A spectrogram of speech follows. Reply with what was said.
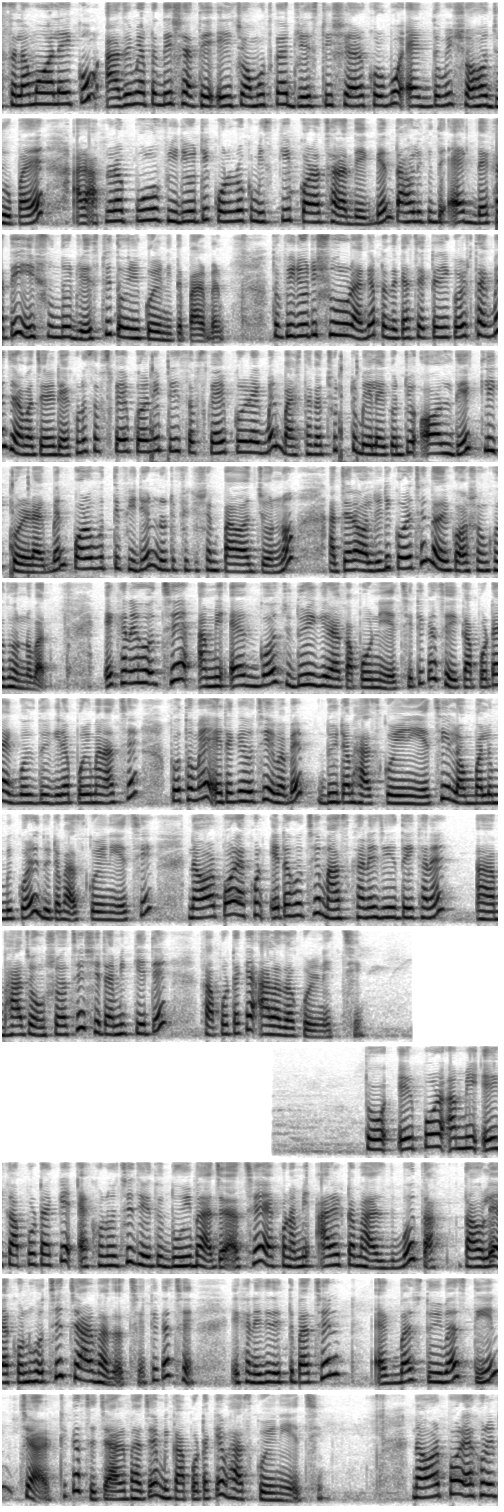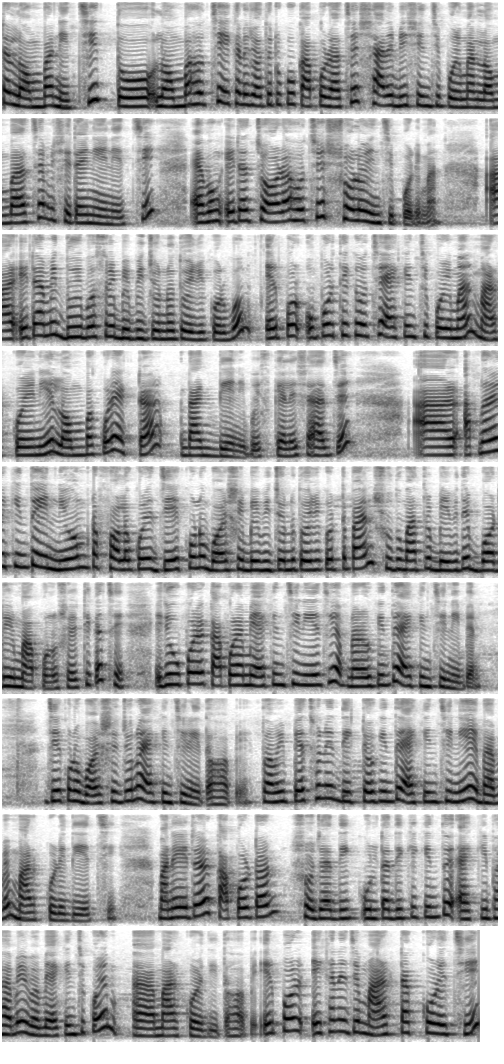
আসসালামু আলাইকুম। আজ আমি আপনাদের সাথে এই চমৎকার ড্রেসটি শেয়ার করব একদমই সহজ উপায়ে। আর আপনারা পুরো ভিডিওটি কোনো রকম স্কিপ করা ছাড়া দেখবেন, তাহলে কিন্তু এক দেখাতেই এই সুন্দর ড্রেসটি তৈরি করে নিতে পারবেন। তো ভিডিওটি শুরুর আগে আপনাদের কাছে একটা রিকোয়েস্ট থাকবে যে আমার চ্যানেলটি এখনও সাবস্ক্রাইব করেনি প্লিজ সাবস্ক্রাইব করে রাখবেন। পাশে থাকা ছোট্ট বেল আইকনটি অল দিয়ে ক্লিক করে রাখবেন পরবর্তী ভিডিওর নোটিফিকেশন পাওয়ার জন্য। আর যারা অলরেডি করেছেন, তাদেরকে অসংখ্য ধন্যবাদ। এখানে হচ্ছে আমি এক গজ দুই গিরা কাপড় নিয়েছি, ঠিক আছে? এই কাপড়টা এক গজ দুই গিরা পরিমাণ আছে। প্রথমে এটাকে হচ্ছে এভাবে দুইটা ভাজ করে নিয়েছি, লম্বালম্বি করে দুইটা ভাজ করে নিয়েছি। নেওয়ার পর এখন এটা হচ্ছে মাঝখানে যেহেতু এখানে ভাঁজ অংশ আছে, সেটা আমি কেটে কাপড়টাকে আলাদা করে নিচ্ছি। তো এরপর আমি এই কাপড়টাকে এখন হচ্ছে যেহেতু দুই ভাজা আছে, এখন আমি আরেকটা ভাজ দিব তাহলে এখন হচ্ছে চার ভাজ আছে, ঠিক আছে? এখানে যে দেখতে পাচ্ছেন, এক বাজ দুই বাজ তিন, চার, ঠিক আছে? চার ভাজে আমি কাপড়টাকে ভাজ করে নিয়েছি। নেওয়ার পর এখন এটা লম্বা নিচ্ছি, তো লম্বা হচ্ছে এখানে যতটুকু কাপড় আছে, সাড়ে বিশ ইঞ্চি পরিমাণ লম্বা আছে, আমি সেটাই নিয়ে নিচ্ছি, এবং এটা চড়া হচ্ছে ষোলো ইঞ্চি পরিমাণ। আর এটা আমি দুই বছরের বেবির জন্য তৈরি করব। এরপর উপর থেকে হচ্ছে এক ইঞ্চি পরিমাণ মার্ক করে নিয়ে লম্বা করে একটা দাগ দিয়ে নিব স্কেলের সাহায্যে। আর আপনারা কিন্তু এই নিয়মটা ফলো করে যে কোনো বয়সে বেবির জন্য তৈরি করতে পারেন, শুধুমাত্র বেবিদের বডির মাপ অনুসারে, ঠিক আছে? এই যে উপরের কাপড় আমি এক ইঞ্চি নিয়েছি, আপনারাও কিন্তু এক ইঞ্চি নেবেন। যে কোনো বয়সের জন্য এক ইঞ্চি নিতে হবে। তো আমি পেছনের দিকটাও কিন্তু এক ইঞ্চি নিয়ে এভাবে মার্ক করে দিয়েছি। মানে এটার কাপড়টার সোজা দিক, উল্টা দিকে কিন্তু একইভাবে এভাবে এক ইঞ্চি করে মার্ক করে দিতে হবে। এরপর এখানে যে মার্কটা করেছি,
